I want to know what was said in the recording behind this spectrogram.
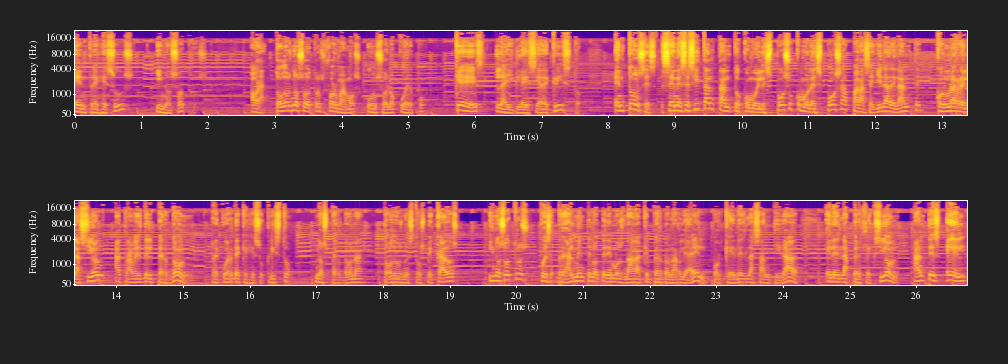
entre Jesús y nosotros. Ahora, todos nosotros formamos un solo cuerpo, que es la iglesia de Cristo. Entonces, se necesitan tanto como el esposo como la esposa para seguir adelante con una relación a través del perdón. Recuerde que Jesucristo nos perdona todos nuestros pecados y nosotros pues realmente no tenemos nada que perdonarle a Él porque Él es la santidad, Él es la perfección. Antes Él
